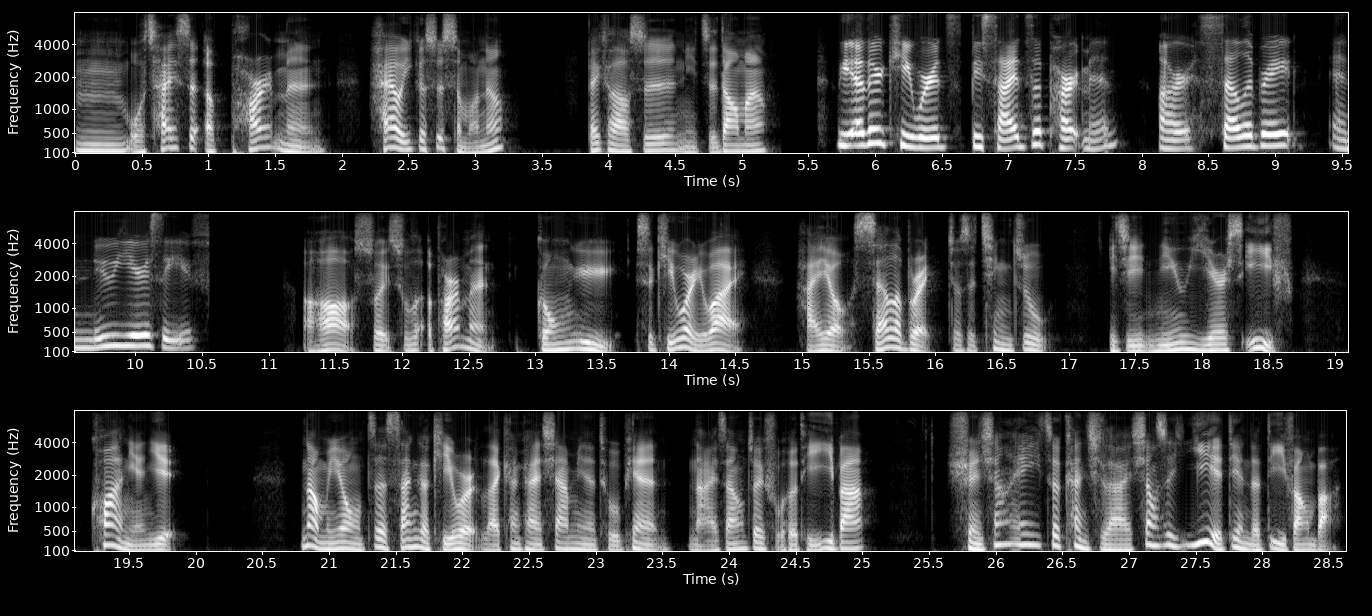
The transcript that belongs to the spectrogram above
嗯，我猜是 apartment，还有一个是什么呢？贝克老师，你知道吗？ The other keywords besides apartment are celebrate and New Year's Eve. 哦，所以除了 apartment 公寓是 keyword 以外，还有 celebrate 就是庆祝，以及 New Year's Eve 跨年夜。 那我们用这三个 keyword 来看看下面的图片哪一张最符合题意吧。选项 A 这看起来像是夜店的地方吧，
